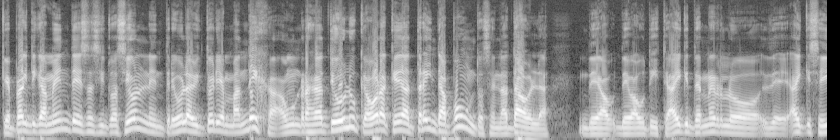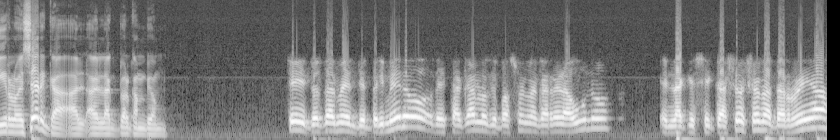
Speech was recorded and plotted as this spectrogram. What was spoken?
que prácticamente esa situación le entregó la victoria en bandeja a un Rasgateoglu que ahora queda 30 puntos en la tabla de, Au- de Bautista. Hay que tenerlo, de- hay que seguirlo de cerca al actual campeón. Sí, totalmente. Primero, destacar lo que pasó en la carrera 1, en la que se cayó Jonathan Rea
